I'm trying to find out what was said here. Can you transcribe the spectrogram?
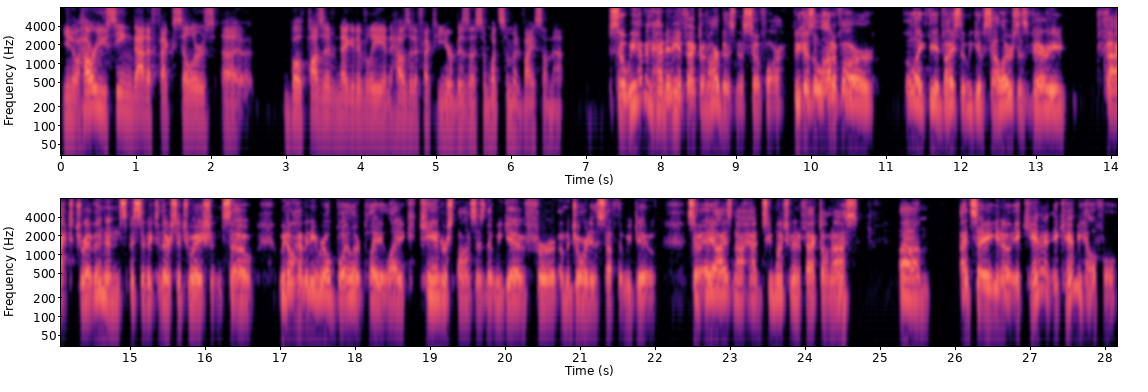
you know how are you seeing that affect sellers uh both positive negatively and how's it affecting your business? And what's some advice on that? So we haven't had any effect on our business so far because a lot of our like the advice that we give sellers is very fact driven and specific to their situation. So we don't have any real boilerplate like canned responses that we give for a majority of the stuff that we do. So AI has not had too much of an effect on us. Um, I'd say you know it can it can be helpful.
